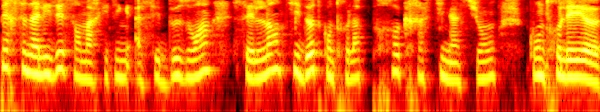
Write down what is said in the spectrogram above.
Personnaliser son marketing à ses besoins, c'est l'antidote contre la procrastination, contre les euh,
